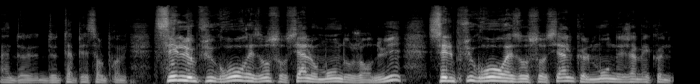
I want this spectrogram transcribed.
Hein, de, taper sur le premier. C'est le plus gros réseau social au monde aujourd'hui. C'est le plus gros réseau social que le monde ait jamais connu.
